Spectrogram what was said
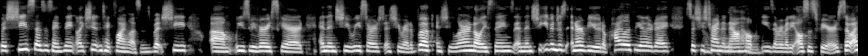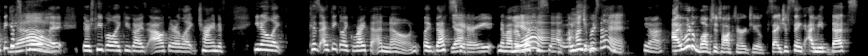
But she says the same thing. Like she didn't take flying lessons, but she um used to be very scared. And then she researched and she read a book and she learned all these things. And then she even just interviewed a pilot the other day. So she's Oh, trying to now help ease everybody else's fears. So I think it's Yeah. cool that there's people like you guys out there like trying to, you know, like because I think like write the unknown, like that's Yeah. scary no matter yeah, what. hundred percent. Yeah. I would love to talk to her too, because I just think, I mean, that's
